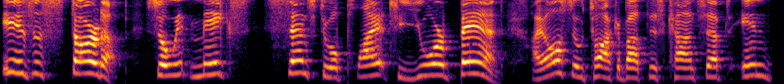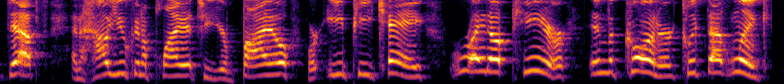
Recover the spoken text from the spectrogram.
is a startup. So it makes sense to apply it to your band. I also talk about this concept in depth and how you can apply it to your bio or EPK right up here in the corner. Click that link.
